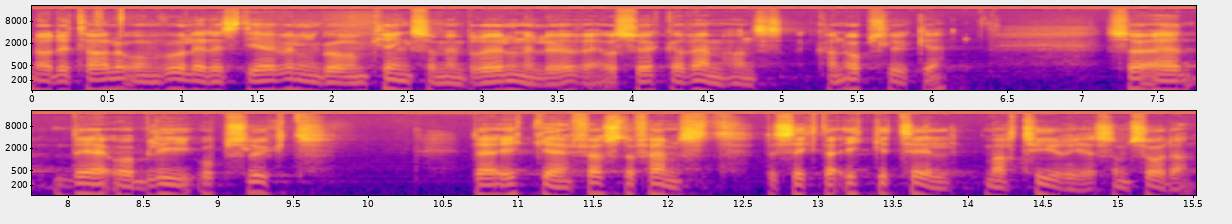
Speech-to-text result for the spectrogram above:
Når det taler om hvorledes djevelen går omkring som en brølende løve og søker hvem han kan oppsluke, så er det å bli oppslukt det er ikke først og fremst Det sikter ikke til martyriet som sådan,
